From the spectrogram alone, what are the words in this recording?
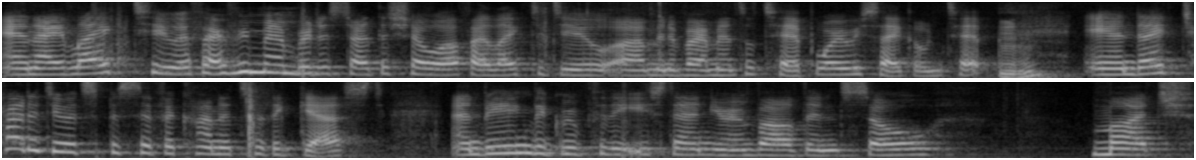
And I like to, if I remember to start the show off, I like to do um, an environmental tip or a recycling tip. Mm-hmm. And I try to do it specific kind of to the guest. And being the Group for the East End, you're involved in so much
